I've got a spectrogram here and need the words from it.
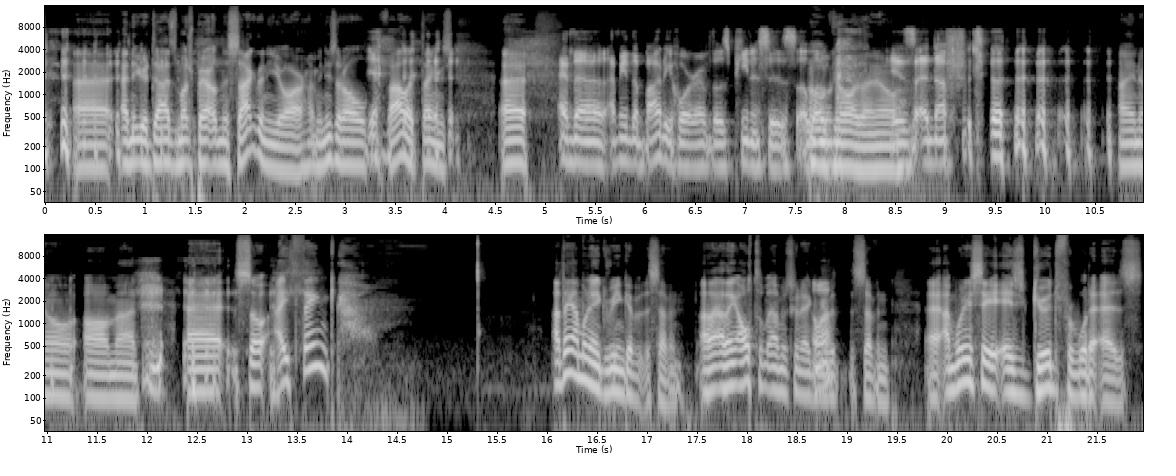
uh, and that your dad's much better in the sack than you are. I mean, these are all yeah. valid things. Uh, and the, I mean, the body horror of those penises oh, alone. Oh God, I know. Is enough to. I know. Oh man. Uh, so I think. I think I'm going to agree and give it the seven. I, I think ultimately I'm just going to agree oh, with the seven. Uh, I'm going to say it is good for what it is.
